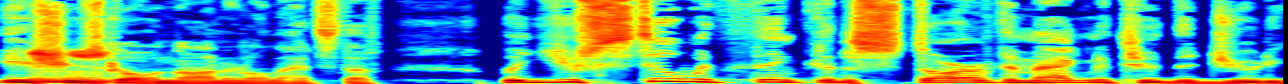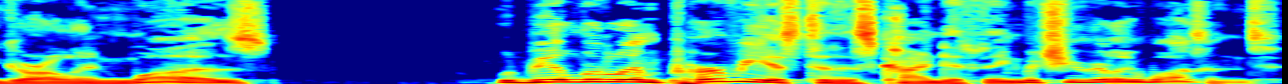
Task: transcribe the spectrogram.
issues mm-hmm. going on and all that stuff. But you still would think that a star of the magnitude that Judy Garland was would be a little impervious to this kind of thing, but she really wasn't.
